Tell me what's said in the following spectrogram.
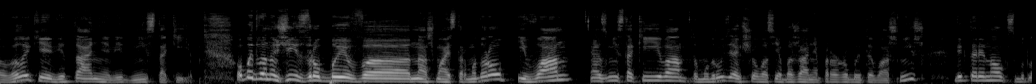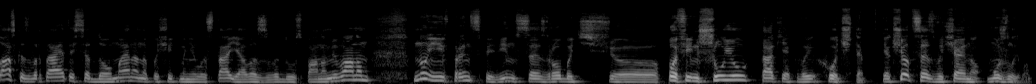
велике вітання від міста Київ. Обидва ножі зробив наш майстер модороб Іван з міста Києва. Тому, друзі, якщо у вас є бажання переробити ваш ніж Victorinox, будь ласка, звертайтеся до мене, напишіть мені листа, я вас зведу з паном Іваном. Ну і в принципі він все зробить по фіншую, так як ви хочете, якщо це звичайно можливо.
